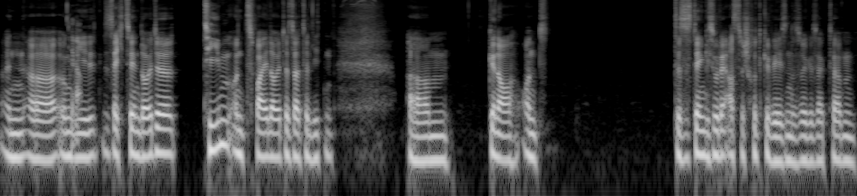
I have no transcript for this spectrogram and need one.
In äh, irgendwie ja. 16 Leute Team und zwei Leute Satelliten. Ähm, genau. Und das ist, denke ich, so der erste Schritt gewesen, dass wir gesagt haben,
